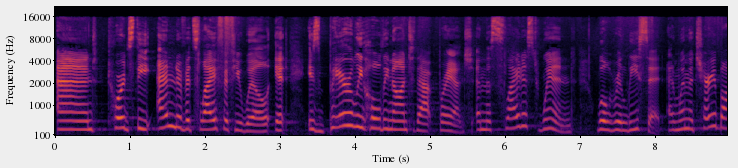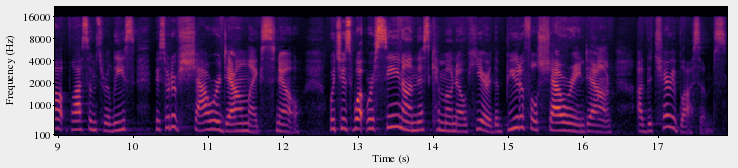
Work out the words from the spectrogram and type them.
And towards the end of its life, if you will, it is barely holding on to that branch. And the slightest wind will release it. And when the cherry blossoms release, they sort of shower down like snow, which is what we're seeing on this kimono here, the beautiful showering down of the cherry blossoms.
